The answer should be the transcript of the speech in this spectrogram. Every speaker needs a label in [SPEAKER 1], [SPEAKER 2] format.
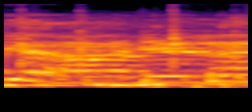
[SPEAKER 1] Yeah.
